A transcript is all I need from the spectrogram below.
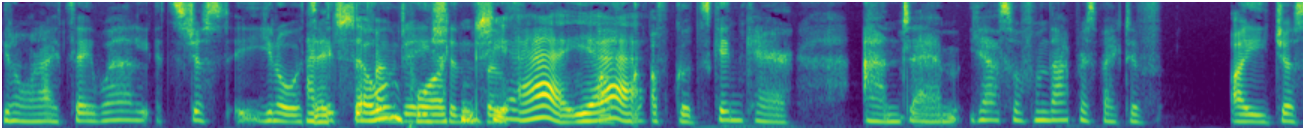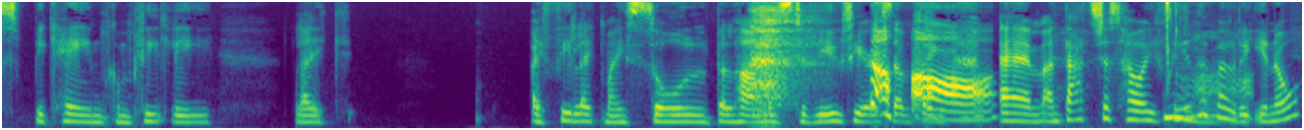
you know, and I'd say, well, it's just, you know, it's, And it's the so important. Of, Yeah, yeah. Of, of good skincare. And um, yeah, so from that perspective, I just became completely like, I feel like my soul belongs to beauty or something. Um, and that's just how I feel about it, you know?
